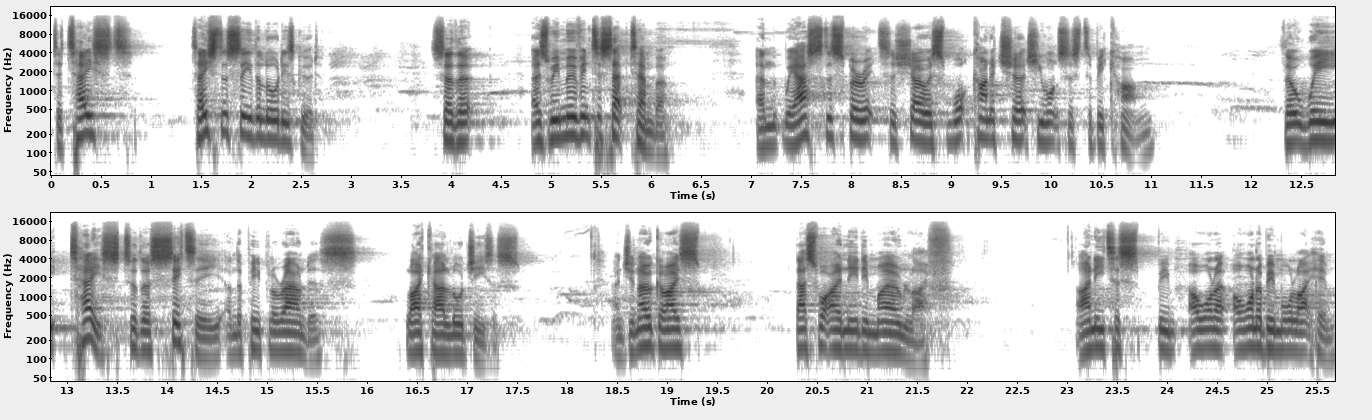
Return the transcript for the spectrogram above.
to taste, taste and see the Lord is good? So that as we move into September, and we ask the Spirit to show us what kind of church He wants us to become, that we taste to the city and the people around us like our Lord Jesus. And you know, guys, that's what I need in my own life. I need to be, I want to I wanna be more like Him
